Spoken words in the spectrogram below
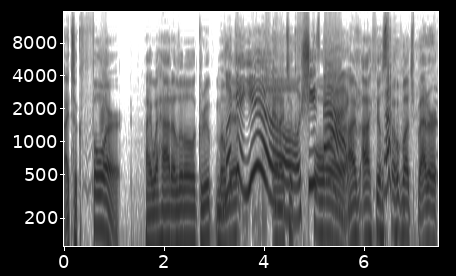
I took four. I had a little group moment. Look at you! And I took She's four. back. I'm, I feel so much better.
